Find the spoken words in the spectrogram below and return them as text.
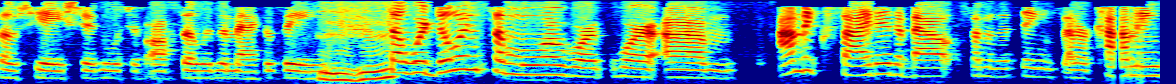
Association, which is also in the magazine. Mhm. So we're doing some more work. We're um, I'm excited about some of the things that are coming.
